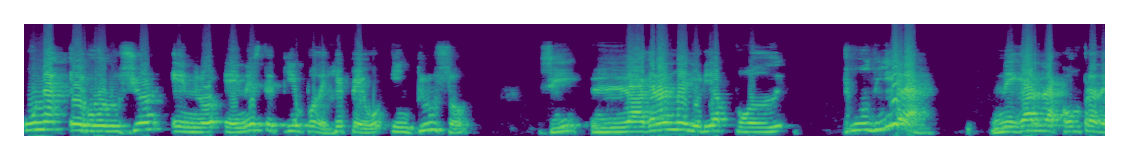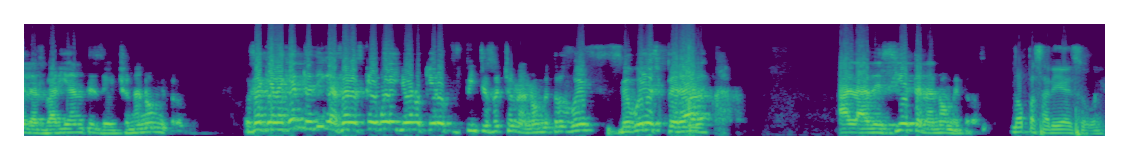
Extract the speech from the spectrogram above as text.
una evolución en, lo, en este tiempo de GPU, incluso, ¿sí? La gran mayoría pudiera negar la compra de las variantes de 8 nanómetros. O sea, que la gente diga, ¿sabes qué, güey? Yo no quiero tus pinches 8 nanómetros, güey. Me voy a esperar a la de 7 nanómetros. No pasaría eso, güey.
